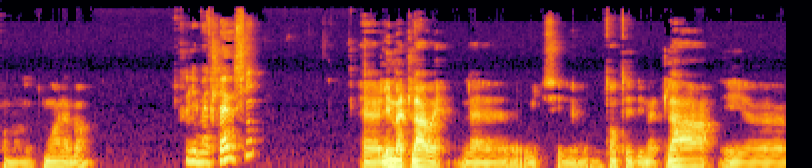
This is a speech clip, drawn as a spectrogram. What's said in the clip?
pendant notre mois là-bas. Les matelas aussi? Euh, les matelas, ouais, La- oui, c'est une tente et des matelas et euh,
